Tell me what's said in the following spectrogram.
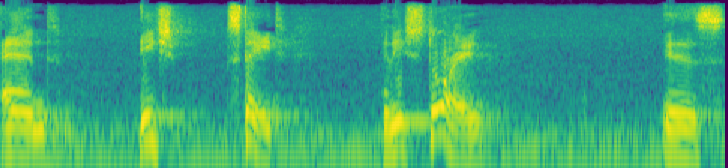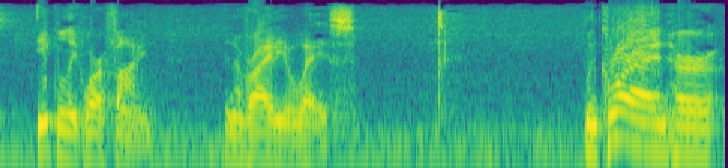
And each state and each story is equally horrifying in a variety of ways. When Cora and her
